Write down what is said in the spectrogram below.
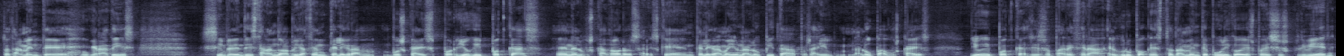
totalmente gratis. Simplemente instalando la aplicación Telegram, buscáis por Yugi Podcast en el buscador. Sabéis que en Telegram hay una lupita, pues hay una lupa, buscáis Yugi Podcast y os aparecerá el grupo que es totalmente público y os podéis suscribir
